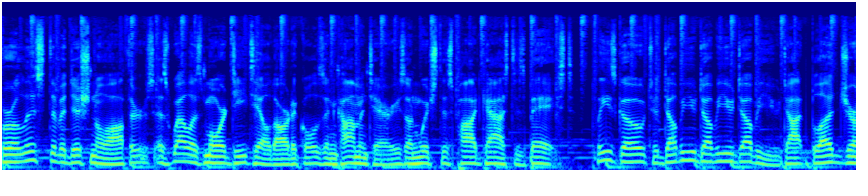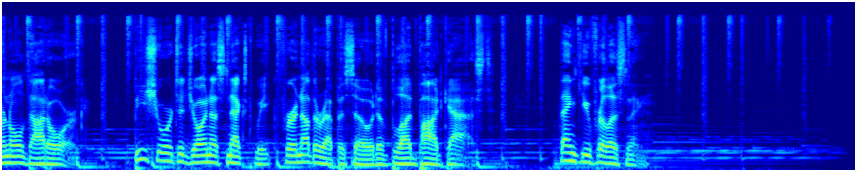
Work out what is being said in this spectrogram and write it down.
For a list of additional authors, as well as more detailed articles and commentaries on which this podcast is based, please go to www.bloodjournal.org. Be sure to join us next week for another episode of Blood Podcast. Thank you for listening.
